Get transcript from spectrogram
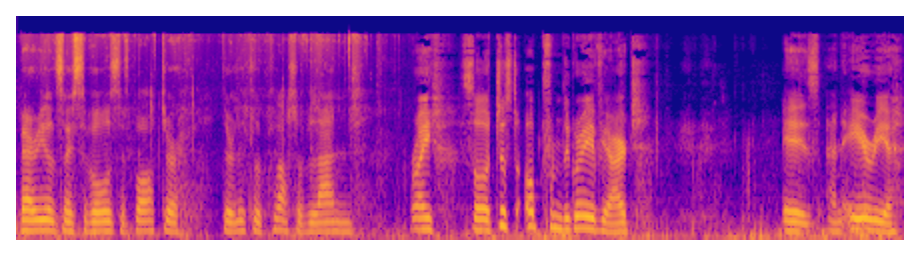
burials, I suppose. Have bought their their little plot of land. Right. So just up from the graveyard is an area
